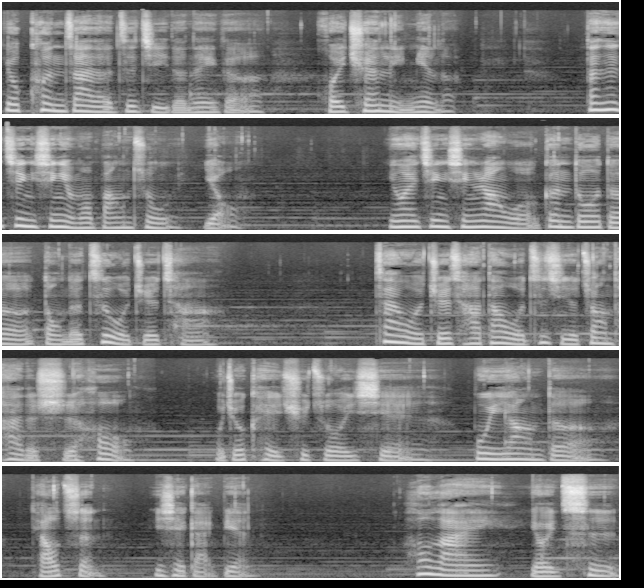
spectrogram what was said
又困在了自己的那个回圈里面了。但是静心有没有帮助？有，因为静心让我更多的懂得自我觉察。在我觉察到我自己的状态的时候，我就可以去做一些不一样的调整，一些改变。后来有一次。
